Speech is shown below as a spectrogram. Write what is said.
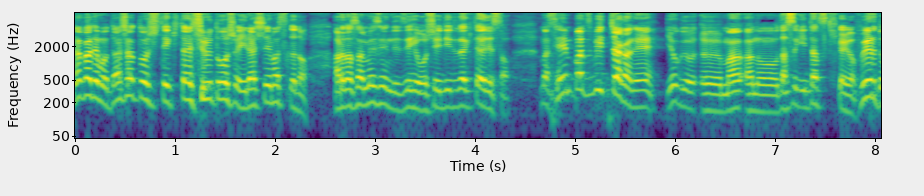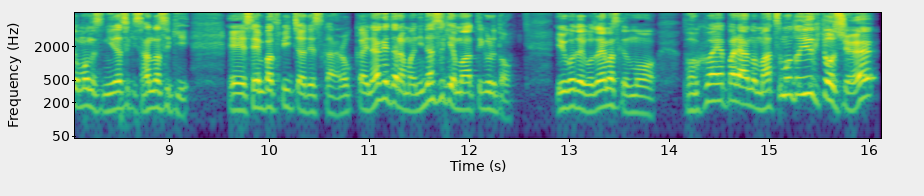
中でも打者として期待する投手はいらっしゃいますかと、新田さん目線でぜひ教えていただきたいですと。まあ、先発ピッチャーがね、よく、ま、あの、打席に立つ機会が増えると思うんです。2打席、3打席。えー、先発ピッチャーですから、6回投げたら、ま、2打席は回ってくるということでございますけども、僕はやっぱりあの、松本祐樹投手、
